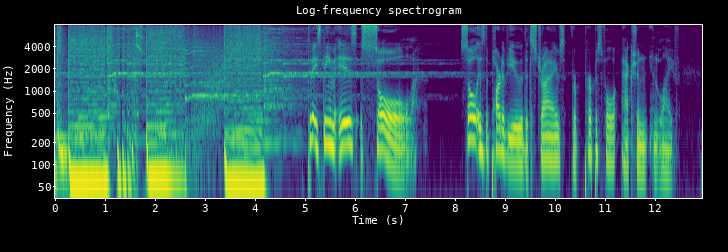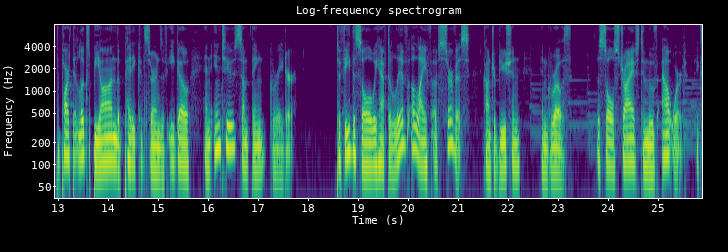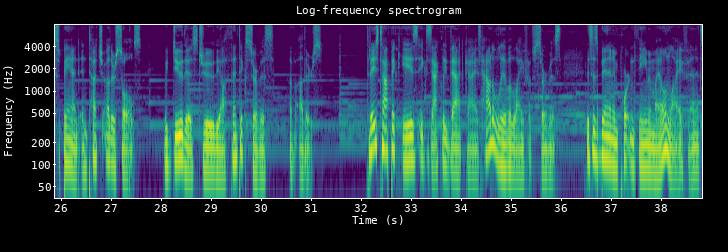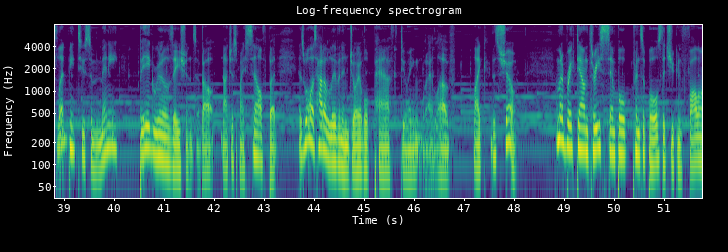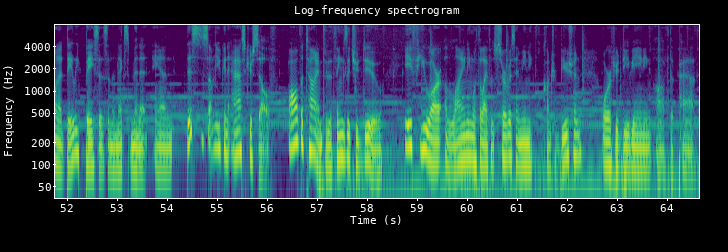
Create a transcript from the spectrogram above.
Today's theme is soul. Soul is the part of you that strives for purposeful action in life, the part that looks beyond the petty concerns of ego and into something greater. To feed the soul, we have to live a life of service, contribution, and growth. The soul strives to move outward, expand, and touch other souls. We do this through the authentic service of others. Today's topic is exactly that, guys how to live a life of service. This has been an important theme in my own life, and it's led me to some many big realizations about not just myself, but as well as how to live an enjoyable path doing what I love, like this show. I'm going to break down three simple principles that you can follow on a daily basis in the next minute, and this is something you can ask yourself all the time through the things that you do if you are aligning with a life of service and meaningful contribution, or if you're deviating off the path.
